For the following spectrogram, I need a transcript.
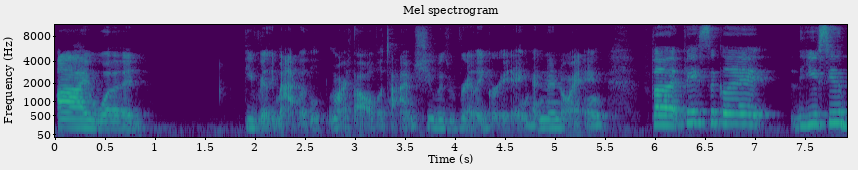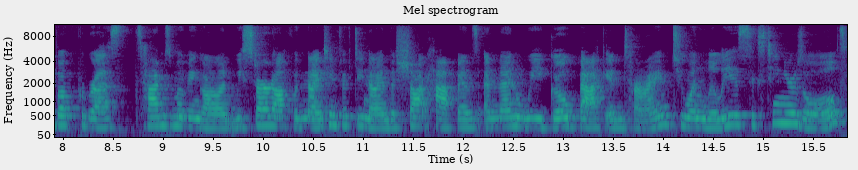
I would be really mad with Martha all the time. She was really grating and annoying. But basically, you see the book progress, time's moving on. We start off with 1959, the shot happens, and then we go back in time to when Lily is 16 years old.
